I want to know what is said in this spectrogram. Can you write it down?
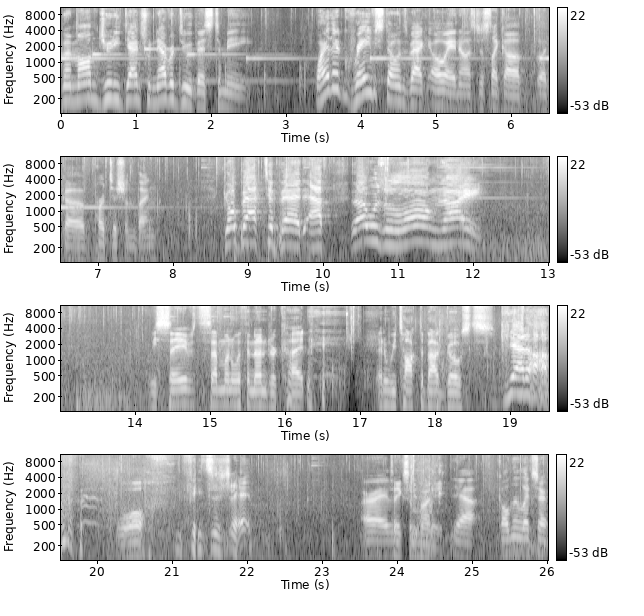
My mom, Judi Dench, would never do this to me. Why are there gravestones back? Oh wait, no, it's just like a like a partition thing. Go back to bed after. That was a long night. We saved someone with an undercut. and we talked about ghosts. Get up, Whoa. you piece of shit. All right. Take some honey. Yeah, golden elixir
